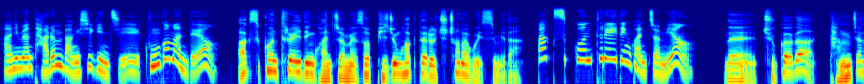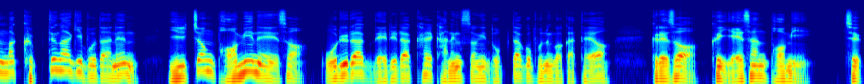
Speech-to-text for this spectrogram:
아니면 다른 방식인지 궁금한데요. 악스콘 트레이딩 관점에서 비중 확대를 추천하고 있습니다. 박스권 트레이딩 관점이요? 네, 주가가 당장 막 급등하기보다는 일정 범위 내에서 오르락 내리락 할 가능성이 높다고 보는 것 같아요. 그래서 그 예상 범위, 즉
